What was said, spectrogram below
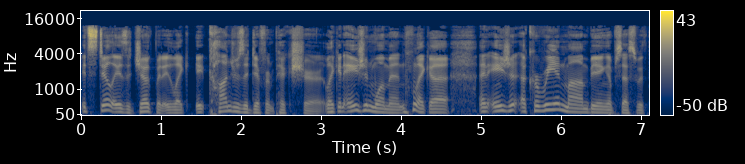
it still is a joke, but it like it conjures a different picture. Like an Asian woman, like a an Asian, a Korean mom being obsessed with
